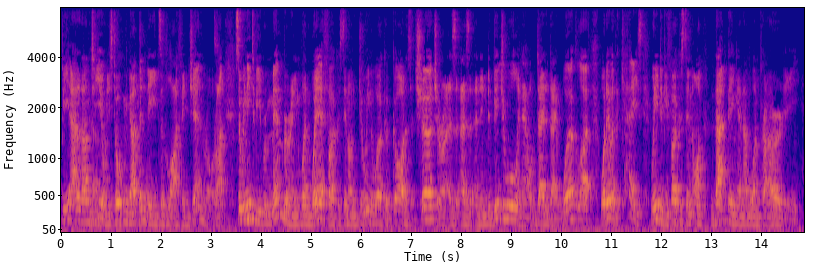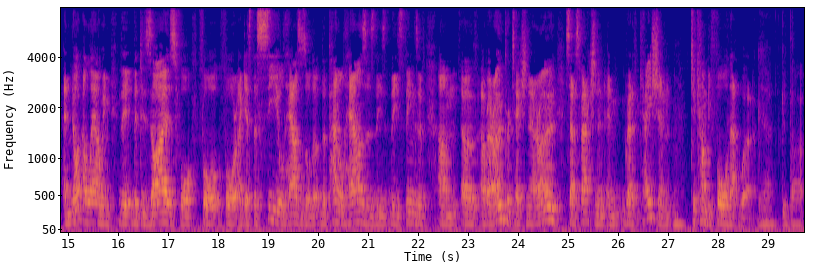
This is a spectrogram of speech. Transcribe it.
be added unto Yeah. you. And he's talking about the needs of life in general, right? So we need to be remembering when we're focused in on doing the work of God as a church or as, as an individual in our day to day work life, whatever the case, we need to be focused in on that being our number one priority and not allowing the, the desires for, for, for, I guess, the sealed houses or the, the paneled houses, these, these things of, um, of, of our own protection and our own satisfaction and, and gratification to come before that work. Yeah, good thought.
